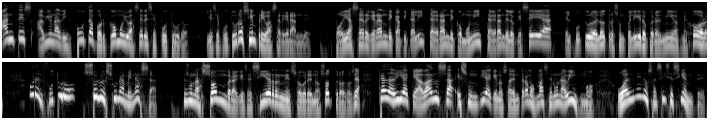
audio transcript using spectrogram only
Antes había una disputa por cómo iba a ser ese futuro. Y ese futuro siempre iba a ser grande. Podía ser grande capitalista, grande comunista, grande lo que sea. El futuro del otro es un peligro, pero el mío es mejor. Ahora el futuro solo es una amenaza. Es una sombra que se cierne sobre nosotros. O sea, cada día que avanza es un día que nos adentramos más en un abismo. O al menos así se siente.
